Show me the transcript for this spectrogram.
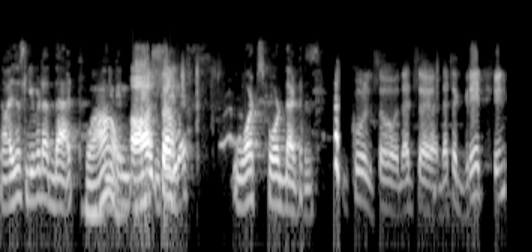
Now I just leave it at that. Wow! You can, awesome. You can what sport that is? Cool. So that's a that's a great hint.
